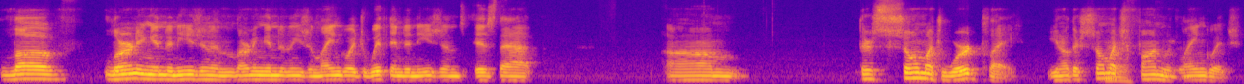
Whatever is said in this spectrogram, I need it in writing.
love learning Indonesian and learning Indonesian language with Indonesians is that um, there's so much wordplay. You know, there's so much fun with language.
